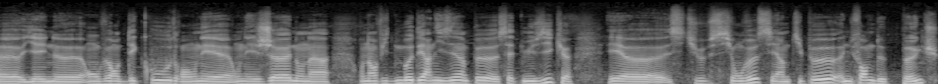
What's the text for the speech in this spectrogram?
Euh, y a une, on veut en découdre, on est, on est jeune, on a, on a envie de moderniser un peu euh, cette musique. Et euh, si, tu, si on veut, c'est un petit peu une forme de punk,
